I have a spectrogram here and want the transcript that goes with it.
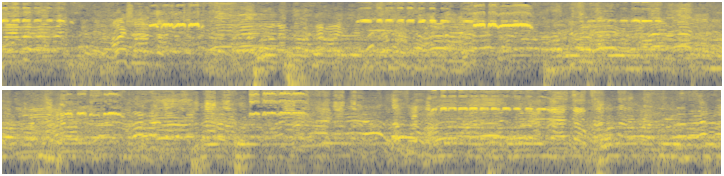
আমাদের আজকে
